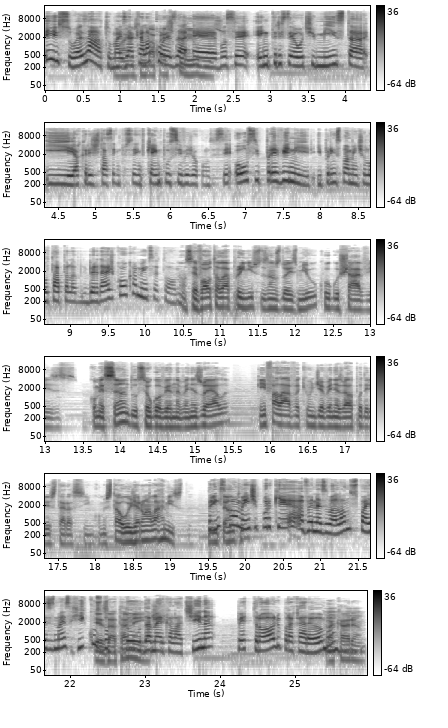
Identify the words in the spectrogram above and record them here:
Isso, exato. Mas, Mas é aquela coisa, é você entre ser otimista e acreditar 100% que é impossível de acontecer, ou se prevenir e principalmente lutar pela liberdade, qual o caminho que você toma? Não, você volta lá pro início dos anos 2000, com o Hugo Chávez começando o seu governo na Venezuela. Quem falava que um dia a Venezuela poderia estar assim como está hoje era um alarmista. Principalmente porque a Venezuela é um dos países mais ricos do- do- da América Latina, petróleo pra caramba, pra caramba.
